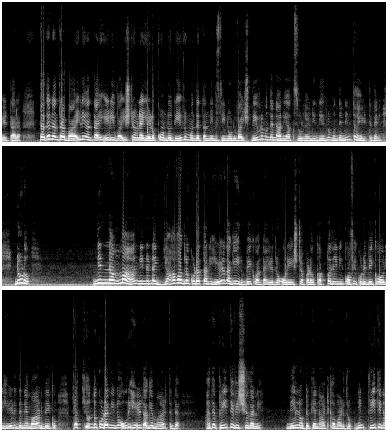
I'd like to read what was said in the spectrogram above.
ಹೇಳ್ತಾರೆ. ತದನಂತರ ಬಾಯಿಲಿ ಅಂತ ಹೇಳಿ ವೈಷ್ಣವನ ಎಳ್ಕೊಂಡು ದೇವ್ರ ಮುಂದೆ ತಂದು ನಿಲ್ಲಿಸಿ ನೋಡು ವೈಶ್, ದೇವ್ರ ಮುಂದೆ ನಾನು ಯಾಕೆ ಸುಳ್ಳು ಹೇಳಿ, ದೇವ್ರ ಮುಂದೆ ನಿಂತು ಹೇಳ್ತಿದ್ದೇನೆ. ನೋಡು ನಿನ್ನಮ್ಮ ನಿನ್ನನ್ನು ಯಾವಾಗಲೂ ಕೂಡ ತಾನು ಹೇಳ್ದಾಗೆ ಇರಬೇಕು ಅಂತ ಹೇಳಿದ್ರು. ಅವ್ರು ಇಷ್ಟಪಡೋ ಕಪ್ಪಲ್ಲಿ ನೀನು ಕಾಫಿ ಕುಡಿಬೇಕು, ಅವ್ರು ಹೇಳಿದ್ದನ್ನೇ ಮಾಡಬೇಕು. ಪ್ರತಿಯೊಂದು ಕೂಡ ನೀನು ಅವ್ರು ಹೇಳಿದಾಗೆ ಮಾಡ್ತಿದ್ದೆ. ಅದೇ ಪ್ರೀತಿ ವಿಷಯದಲ್ಲಿ ಮೇಲ್ನೋಟಕ್ಕೆ ನಾಟಕ ಮಾಡಿದ್ರು. ನಿನ್ನ ಪ್ರೀತಿನ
